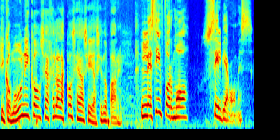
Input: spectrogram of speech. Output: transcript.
Y como único se arregla las cosas así, haciendo pares. Les informó Silvia Gómez.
